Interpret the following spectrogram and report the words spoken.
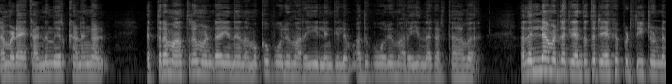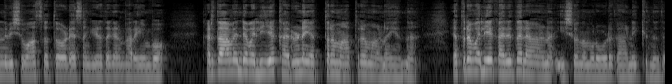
നമ്മുടെ കണ്ണുനീർ കണങ്ങൾ എത്രമാത്രമുണ്ട് എന്ന് നമുക്ക് പോലും അറിയില്ലെങ്കിലും അതുപോലും അറിയുന്ന കർത്താവ്. അതെല്ലാം ഇവിടുത്തെ ഗ്രന്ഥത്തിൽ രേഖപ്പെടുത്തിയിട്ടുണ്ടെന്ന് വിശ്വാസത്തോടെ സങ്കീർത്തകൻ പറയുമ്പോൾ കർത്താവിന്റെ വലിയ കരുണ എത്ര മാത്രമാണ് എന്ന് എത്ര വലിയ കരുതലാണ് ഈശോ നമ്മളോട് കാണിക്കുന്നത്.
